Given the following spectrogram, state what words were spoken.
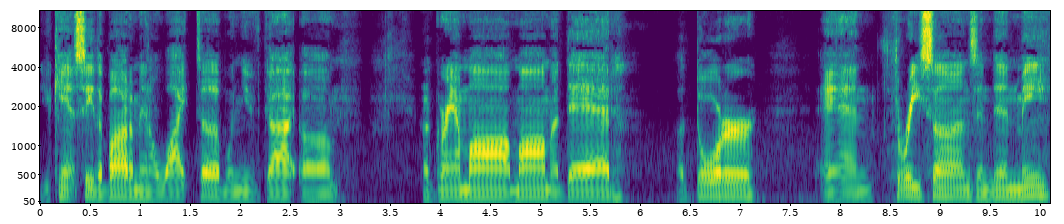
You can't see the bottom in a white tub when you've got um, a grandma, a mom, a dad, a daughter, and three sons, and then me.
